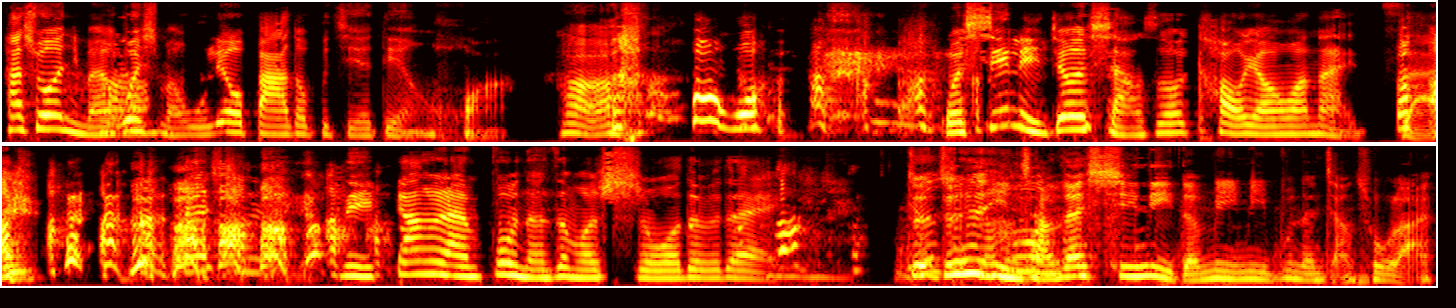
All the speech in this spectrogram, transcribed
他说：“你们为什么五六八都不接电话？” 我我心里就想说靠腰往哪在，但是你当然不能这么说，对不对？就就是隐藏在心里的秘密不能讲出来。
